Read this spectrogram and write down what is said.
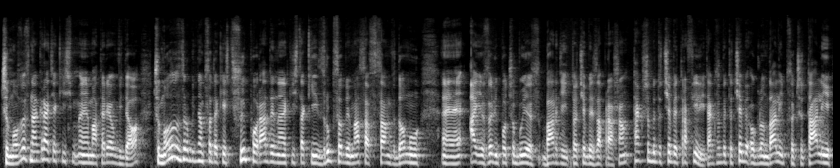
Czy możesz nagrać jakiś e, materiał wideo? Czy możesz zrobić na przykład jakieś trzy porady na jakiś taki zrób sobie masaż sam w domu, e, a jeżeli potrzebujesz bardziej, to ciebie zapraszam, tak żeby do ciebie trafili, tak żeby to ciebie oglądali, przeczytali,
